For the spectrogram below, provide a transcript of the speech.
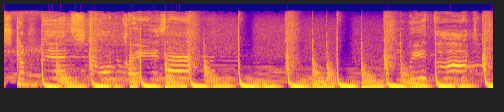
must have been stone crazy. We thought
